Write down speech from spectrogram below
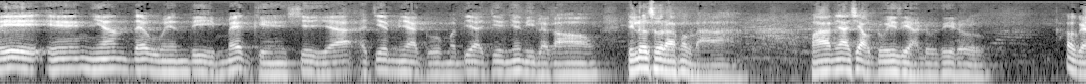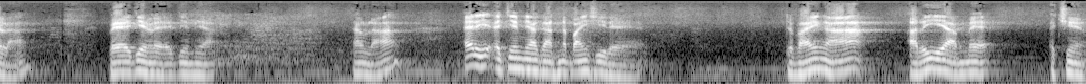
လေးအင်းဉာဏ်သက်ဝင်သည်မက်ခင်ရှိရအကျင့်မြတ်ကိုမပြတ်ခြင်းညင်းသည်၎င်းဒီလိုဆိုတာမဟုတ်လားဘာများလျှောက်တွေးเสียလို့သေးတော့ဟုတ်ကဲ့လားဘယ်အကျင့်လဲအကျင့်မြတ်ဟုတ်လားအဲ့ဒီအကျင့်မြတ်ကနှစ်ပိုင်းရှိတယ်တစ်ပိုင်းကအရိယမဲ့ အချင်း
